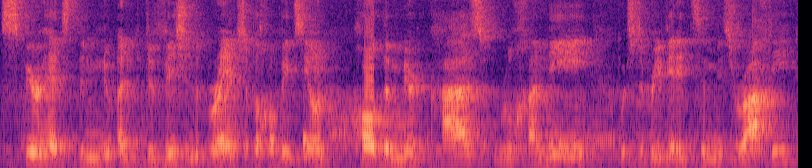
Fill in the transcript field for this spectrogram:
spearheads the new a division, the branch of the Chovevei Tzion called the Merkaz Ruchani, which is abbreviated to Mizrahi,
